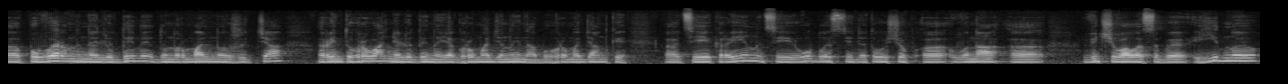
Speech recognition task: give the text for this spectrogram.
е, повернення людини до нормального життя, реінтегрування людини як громадянина або громадянки е, цієї країни, цієї області, для того, щоб е, вона е, відчувала себе гідною,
